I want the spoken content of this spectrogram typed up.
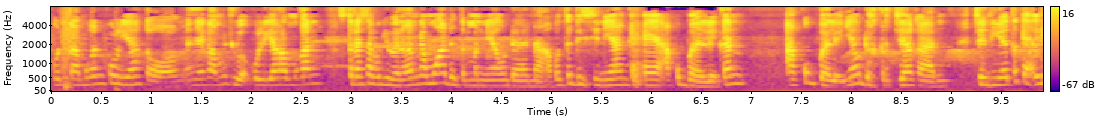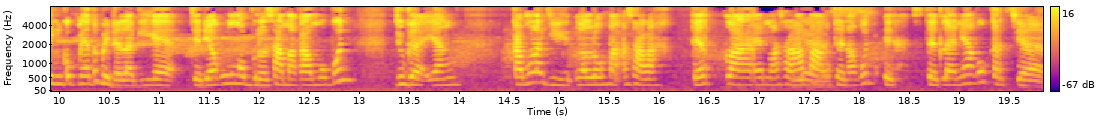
pun kamu kan kuliah toh. Maksudnya kamu juga kuliah kamu kan stres apa gimana kan kamu ada temennya udah. Nah aku tuh di sini yang kayak aku balik kan aku baliknya udah kerja kan. Jadinya tuh kayak lingkupnya tuh beda lagi kayak jadi aku ngobrol sama kamu pun juga yang kamu lagi ngeluh masalah deadline masalah apa. Yes. dan aku dead- deadline-nya aku kerja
